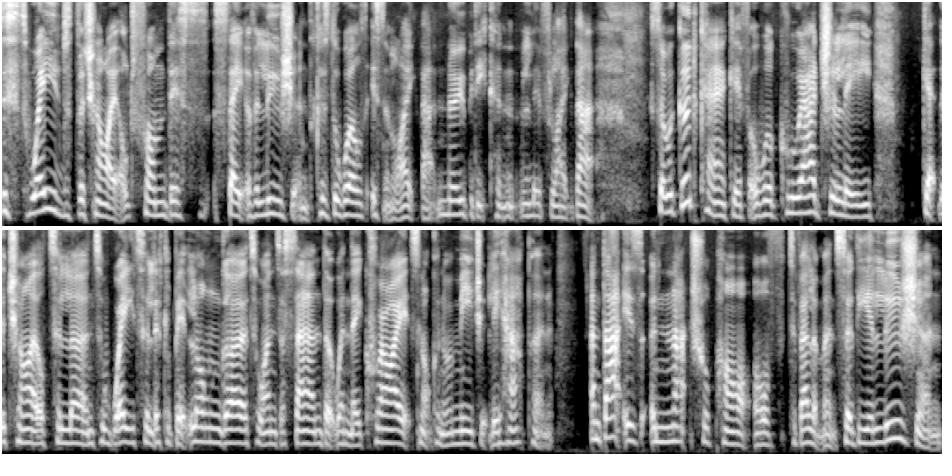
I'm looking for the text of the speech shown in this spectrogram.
dissuade the child from this state of illusion because the world isn't like that. Nobody can live like that. So a good caregiver will gradually get the child to learn to wait a little bit longer, to understand that when they cry, it's not going to immediately happen. And that is a natural part of development. So the illusion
